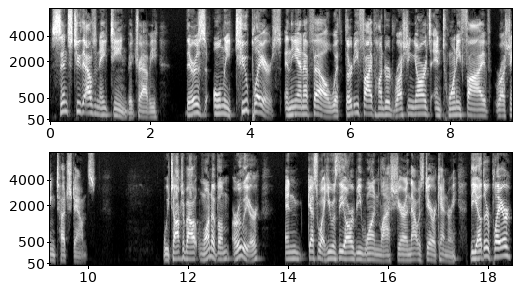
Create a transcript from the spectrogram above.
Since 2018, Big Travie, there's only two players in the NFL with 3,500 rushing yards and 25 rushing touchdowns. We talked about one of them earlier. And guess what? He was the RB1 last year, and that was Derrick Henry. The other player,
